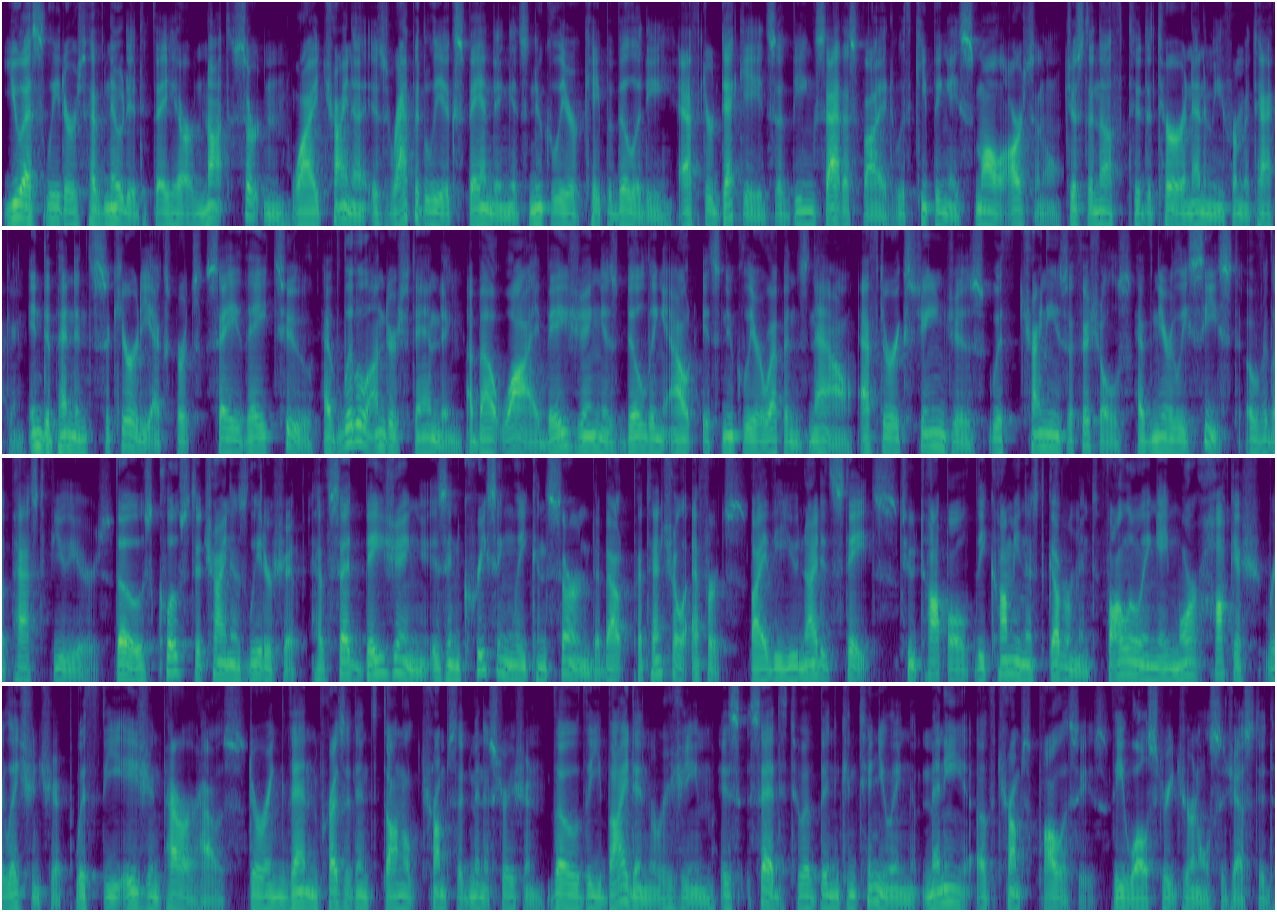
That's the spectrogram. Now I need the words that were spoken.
US leaders have noted they are not certain why China is rapidly expanding its nuclear capability after decades of being satisfied with keeping a small arsenal, just enough to deter an enemy from attacking. Independent security experts say they too have little understanding about why Beijing is building out its nuclear weapons now after exchanges with Chinese officials have nearly ceased over the past few years. Those close to China's leadership have said Beijing is increasingly concerned about potential efforts by the United States to topple the communist government following a more hawkish relationship with the Asian powerhouse during then President Donald Trump's administration, though the Biden regime is said to have been continuing many of Trump's policies, the Wall Street Journal suggested.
